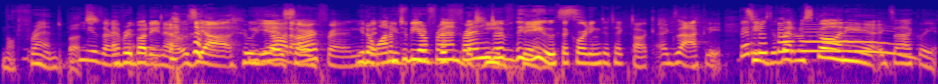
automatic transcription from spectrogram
not friend, but He is our everybody knows, yeah, who He's he not is. So our friend. You don't want him to be your friend, The friend of the thinks. youth, according to TikTok. Exactly. Berlusconi! Silvio Berlusconi, exactly,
